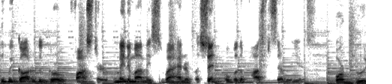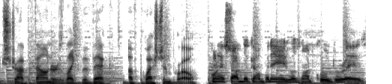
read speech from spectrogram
We got to grow faster. Minimum is 100% over the past several years. Or bootstrap founders like Vivek of Question Pro. When I started the company, it was not cool to raise.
